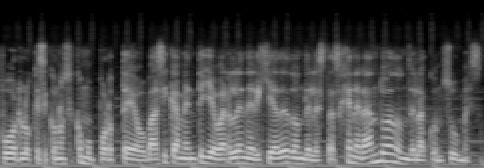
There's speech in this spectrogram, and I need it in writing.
por lo que se conoce como porteo, básicamente llevar la energía de donde la estás generando a donde la consumes.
